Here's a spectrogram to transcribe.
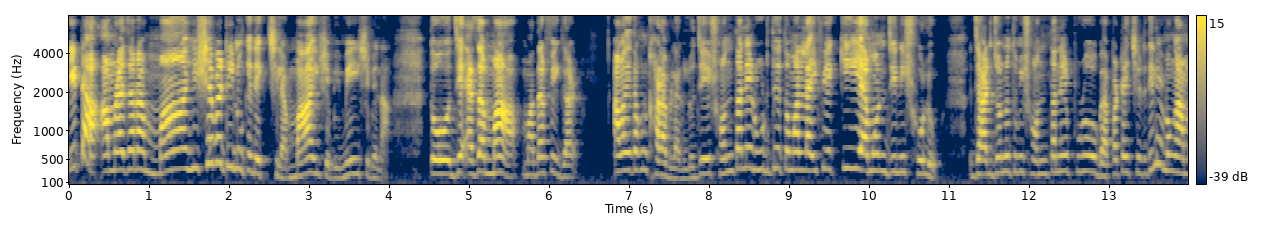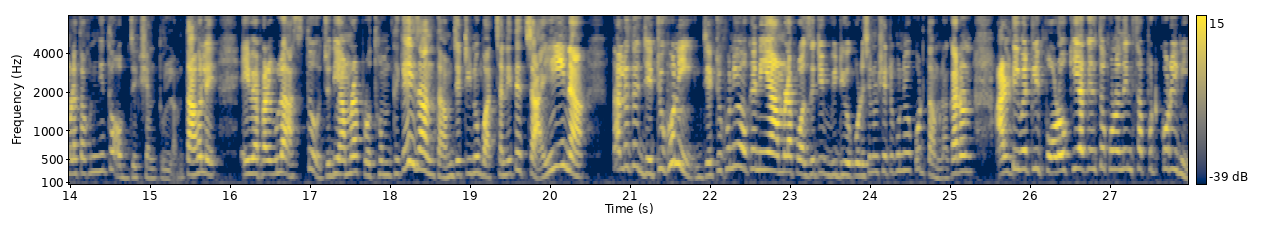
এটা আমরা যারা মা হিসেবে টিনুকে দেখছিলাম, মা হিসেবে, মেয়ে হিসেবে না, তো যে অ্যাজ আ মা মাদার ফিগার আমাদের তখন খারাপ লাগল যে সন্তানের ঊর্ধ্বে তোমার লাইফে কি এমন জিনিস হলো, যার জন্য তুমি সন্তানের পুরো ব্যাপারটাই ছেড়ে দিলে এবং আমরা তখন কিন্তু অবজেকশন তুললাম। তাহলে এই ব্যাপারগুলো আসতো। যদি আমরা প্রথম থেকেই জানতাম যে টিনু বাচ্চা নিতে চাই না তাহলে তো যেটুকুনি যেটুকুনি ওকে নিয়ে আমরা পজিটিভ ভিডিও করেছিলাম, সেটুকুনিও করতাম না। কারণ আলটিমেটলি পরকিয়াকে তো কোনোদিন সাপোর্ট করিনি।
